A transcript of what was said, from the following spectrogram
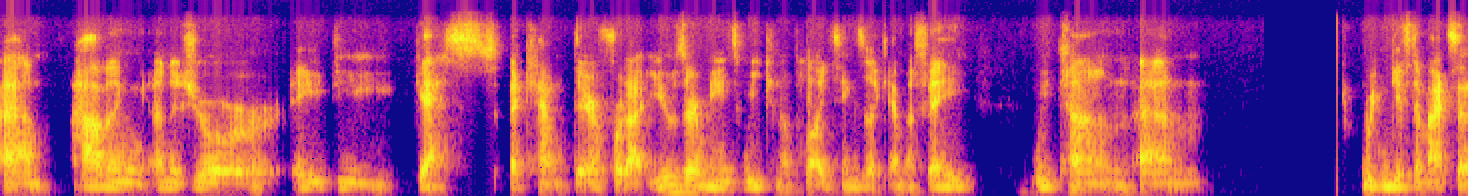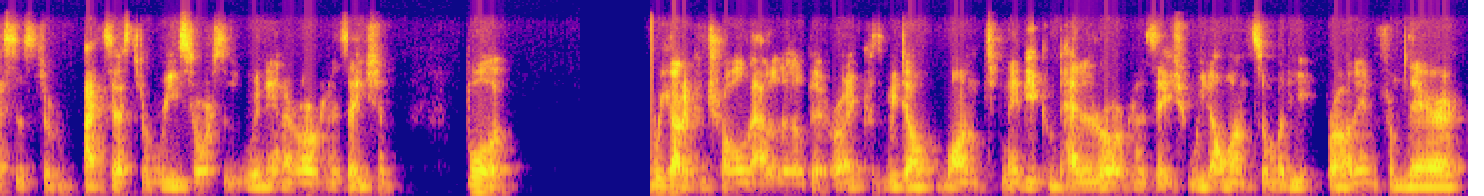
Um, having an Azure AD guest account there for that user means we can apply things like MFA. We can um, we can give them access to access to resources within our organization, but we got to control that a little bit, right? Because we don't want maybe a competitor organization. We don't want somebody brought in from there.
